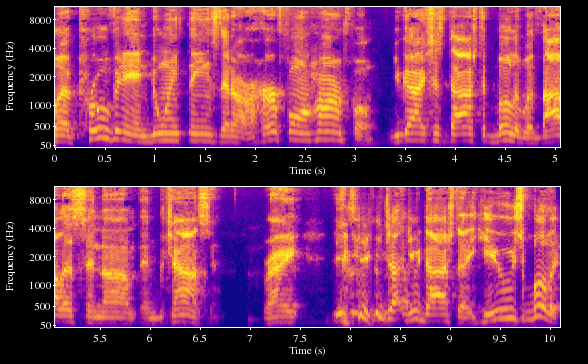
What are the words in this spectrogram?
but proven and doing things that are hurtful and harmful you guys just dodged a bullet with Vallas and um and johnson right you, you dodged a huge bullet.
